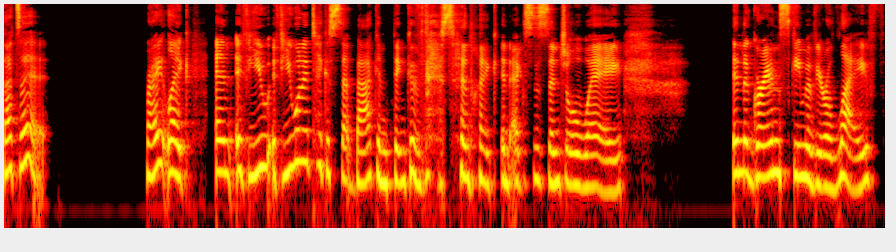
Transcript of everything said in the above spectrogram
That's it. Right? Like and if you if you want to take a step back and think of this in like an existential way in the grand scheme of your life,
